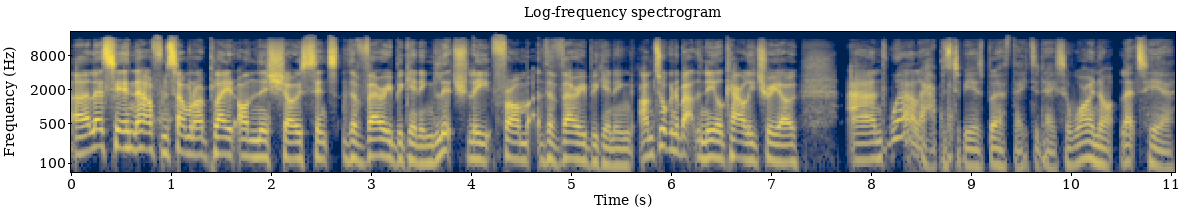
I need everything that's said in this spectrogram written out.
Uh, let's hear now from someone I played on this show since the very beginning, literally from the very beginning. I'm talking about the Neil Cowley Trio. And well, it happens to be his birthday today. So why not? Let's hear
